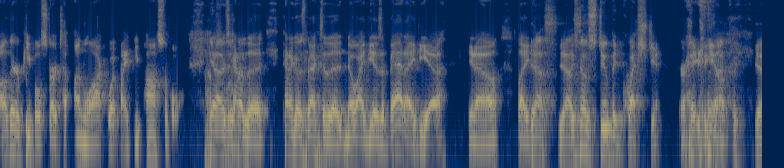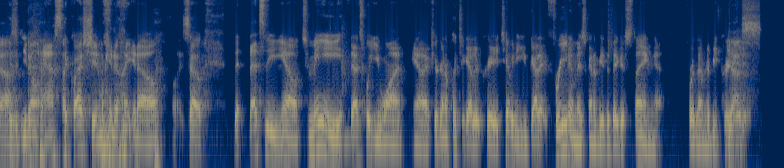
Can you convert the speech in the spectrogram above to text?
other people start to unlock what might be possible. Absolutely. You know, it's kind of the kind of goes back to the no idea is a bad idea. You know, like yes, yes. There's no stupid question right? Exactly. You know? Yeah. Because if you don't ask the question, we don't, you know. So that's the, you know, to me, that's what you want. You know, if you're going to put together creativity, you've got it. Freedom is going to be the biggest thing for them to be creative. Yes.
